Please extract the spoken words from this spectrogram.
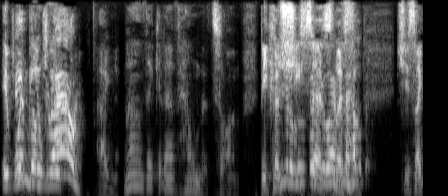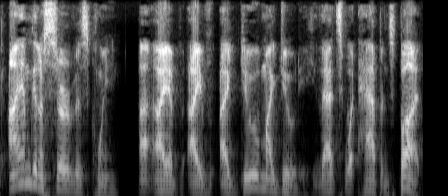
it Jim, would be a drown. weird. I know. Well, they could have helmets on because she says, listen. She's like, I am going to serve as queen. I, I have, I, I do my duty. That's what happens. But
